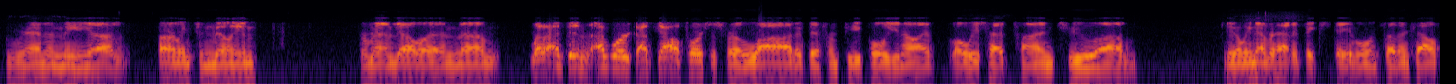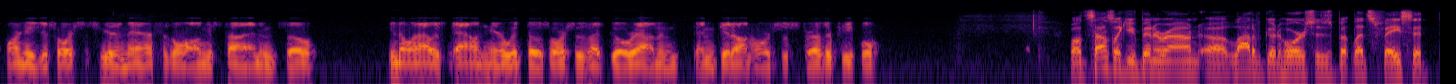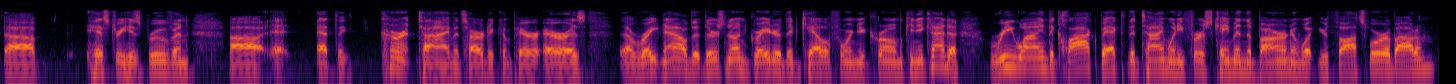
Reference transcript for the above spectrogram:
who ran in the uh, Arlington Million for Mandella. And um, but I've been I've worked I've galloped horses for a lot of different people. You know, I've always had time to. um you know, we never had a big stable in Southern California, just horses here and there for the longest time. And so, you know, when I was down here with those horses, I'd go around and, and get on horses for other people. Well, it sounds like you've been around a lot of good horses, but let's face it, uh, history has proven uh, at, at, the current time, it's hard to compare eras. Uh, right now, there's none greater than California Chrome. Can you kind of rewind the clock back to the time when he first came in the barn and what your thoughts were about him?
